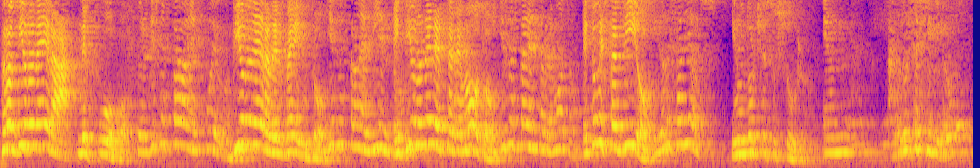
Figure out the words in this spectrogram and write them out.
Però Dio non era nel fuoco. Dio non era nel vento. E Dio non è nel terremoto. E dove sta ¿Y Dio? In un dolce sussurro. Dulce síbilo.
